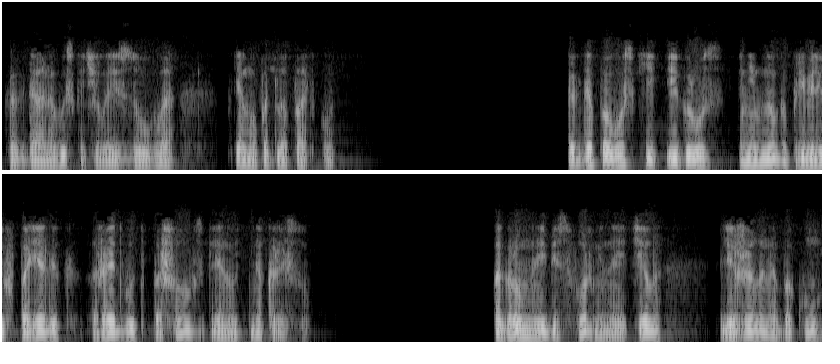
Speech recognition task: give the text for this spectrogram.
когда она выскочила из-за угла, прямо под лопатку». Когда повозки и груз немного привели в порядок, Редвуд пошел взглянуть на крысу. Огромное бесформенное тело лежало на боку,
